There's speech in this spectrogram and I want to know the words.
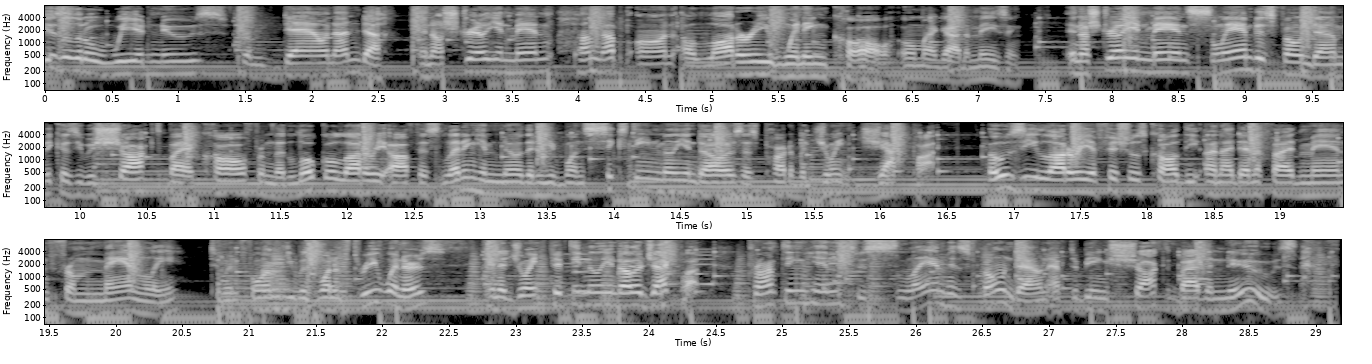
Here's a little weird news from down under. An Australian man hung up on a lottery winning call. Oh my god, amazing. An Australian man slammed his phone down because he was shocked by a call from the local lottery office letting him know that he had won $16 million as part of a joint jackpot. OZ lottery officials called the unidentified man from Manly to inform he was one of three winners in a joint $50 million jackpot, prompting him to slam his phone down after being shocked by the news.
